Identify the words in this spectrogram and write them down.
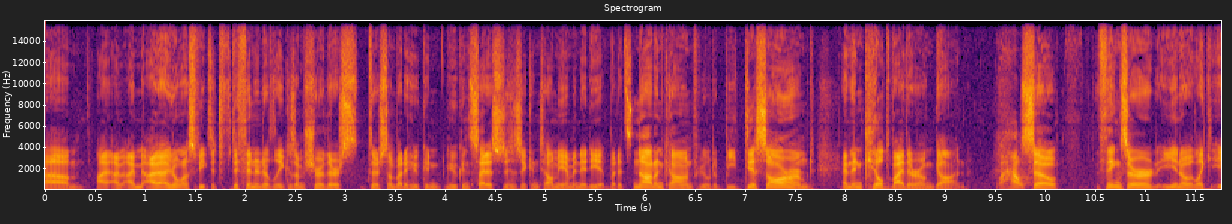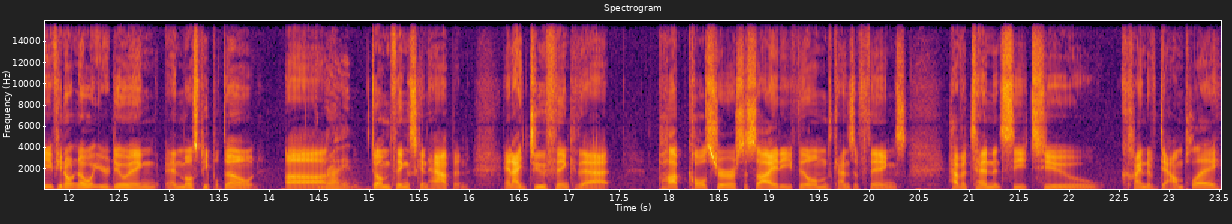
Um, I, I, I don't want to speak to definitively because I'm sure there's there's somebody who can who can cite a statistic and tell me I'm an idiot, but it's not uncommon for people to be disarmed and then killed by their own gun. Wow. So things are you know like if you don't know what you're doing, and most people don't, uh, right. dumb things can happen. And I do think that pop culture, society, films, kinds of things have a tendency to kind of downplay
